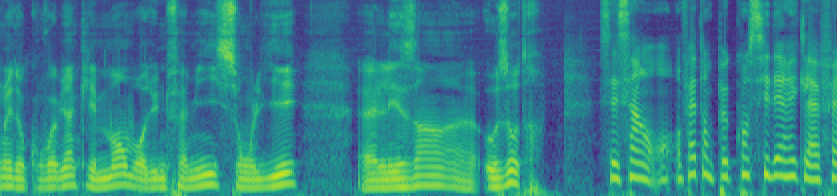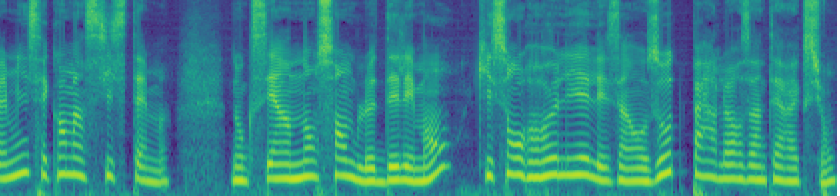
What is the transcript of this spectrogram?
Oui, donc on voit bien que les membres d'une famille sont liés les uns aux autres. C'est ça. En fait, on peut considérer que la famille, c'est comme un système. Donc, c'est un ensemble d'éléments qui sont reliés les uns aux autres par leurs interactions.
